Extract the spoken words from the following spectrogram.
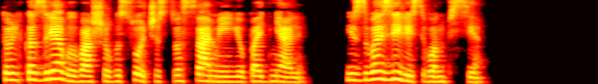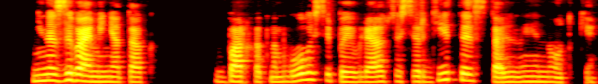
Только зря вы, ваше высочество, сами ее подняли. Извозились вон все. Не называй меня так. В бархатном голосе появляются сердитые стальные нотки.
